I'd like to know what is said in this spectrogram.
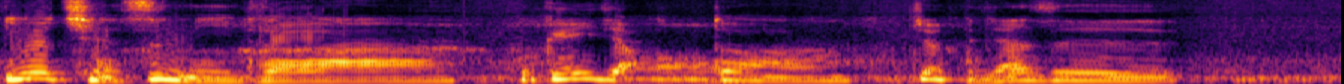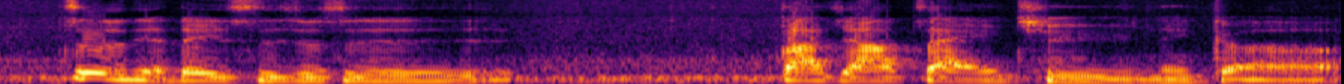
因为钱是你的啊，我跟你讲哦，对啊，就很像是，这有点类似，就是大家再去那个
